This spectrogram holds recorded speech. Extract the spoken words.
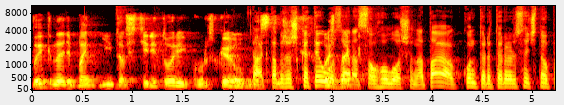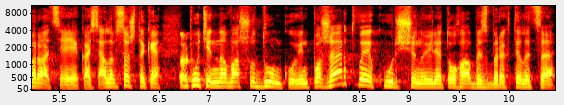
вигнать бандитів з території Курської області. Так, там же ж КТО Ось так. зараз оголошена, та контртерористична операція якась. Але все ж таки, Так. Путін, на вашу думку, він пожертвує Курщиною для того, аби зберегти лице?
